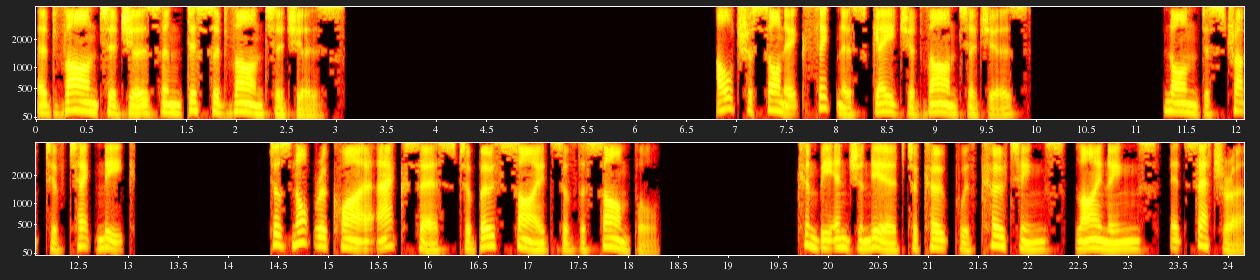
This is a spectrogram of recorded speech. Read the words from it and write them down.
Advantages and disadvantages. Ultrasonic thickness gauge advantages Non-destructive technique Does not require access to both sides of the sample Can be engineered to cope with coatings, linings, etc.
